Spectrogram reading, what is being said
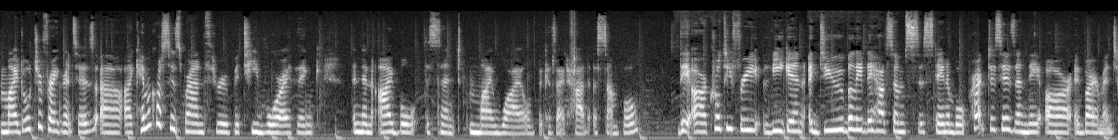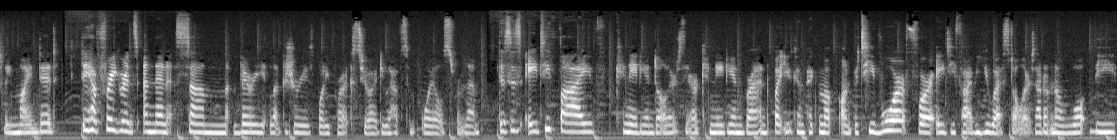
My Daughter Fragrances. Uh, I came across this brand through Petit Vour, I think, and then I bought the scent My Wild because I'd had a sample. They are cruelty-free, vegan. I do believe they have some sustainable practices and they are environmentally minded. They have fragrance and then some very luxurious body products too. I do have some oils from them. This is 85 Canadian dollars. They are a Canadian brand, but you can pick them up on Petit Vour for 85 US dollars. I don't know what the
